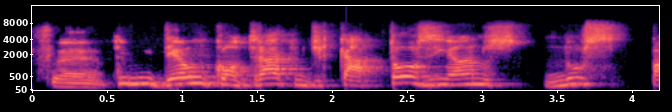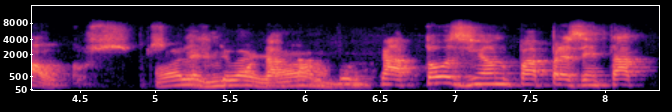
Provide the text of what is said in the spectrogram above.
Certo. Que me deu um contrato de 14 anos nos palcos. Olha Eles que legal. por 14 anos para apresentar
